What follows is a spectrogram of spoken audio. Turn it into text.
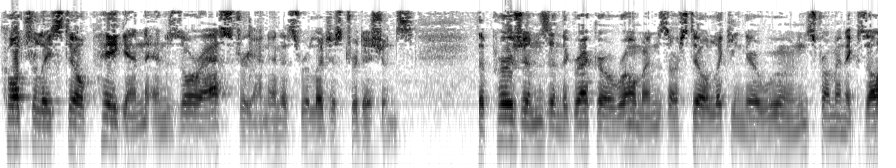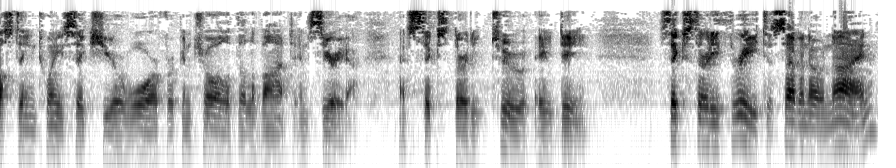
culturally still pagan and Zoroastrian in its religious traditions. The Persians and the Greco-Romans are still licking their wounds from an exhausting 26-year war for control of the Levant and Syria at 632 AD. 633 to 709,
